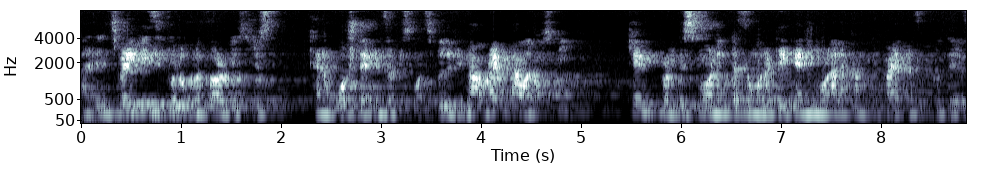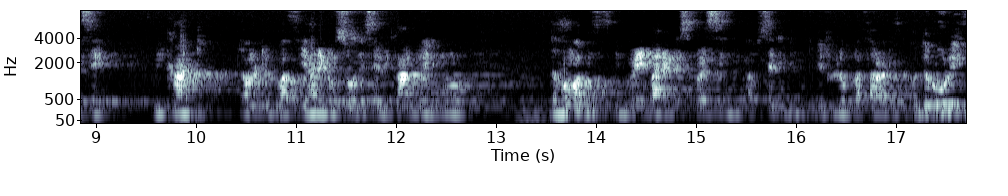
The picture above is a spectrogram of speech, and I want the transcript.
And it's very easy for local authorities to just kind of wash their hands of responsibility. Now, right now, as we speak, Kent from this morning doesn't want to take any more unaccompanied minors because they will say, we can't. They only took about 300 or so, they say we can't do anymore. The Home Office has been very bad at dispersing, of sending people to different local authorities because the rule is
